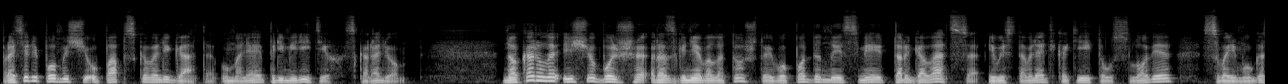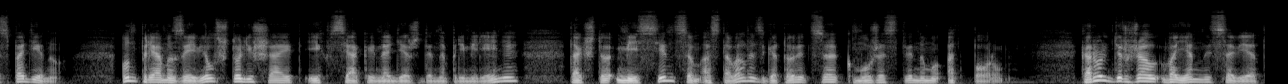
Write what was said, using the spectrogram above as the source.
просили помощи у папского легата, умоляя примирить их с королем. Но Карла еще больше разгневало то, что его подданные смеют торговаться и выставлять какие-то условия своему господину. Он прямо заявил, что лишает их всякой надежды на примирение, так что мессинцам оставалось готовиться к мужественному отпору. Король держал военный совет,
